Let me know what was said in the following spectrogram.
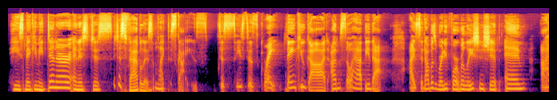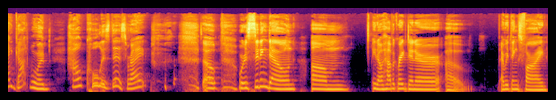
he's making me dinner and it's just it's just fabulous. I'm like, this guy is just he's just great. Thank you, God. I'm so happy that I said I was ready for a relationship and I got one. How cool is this, right? so we're sitting down, um, you know, have a great dinner. Uh, everything's fine.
